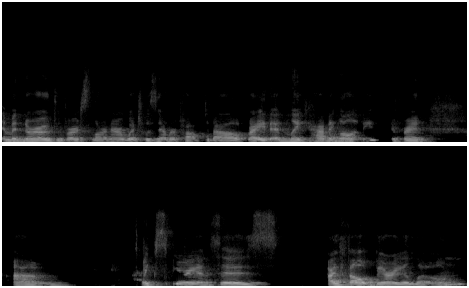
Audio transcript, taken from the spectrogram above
am a neurodiverse learner, which was never talked about, right? And like having all of these different um, experiences, I felt very alone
